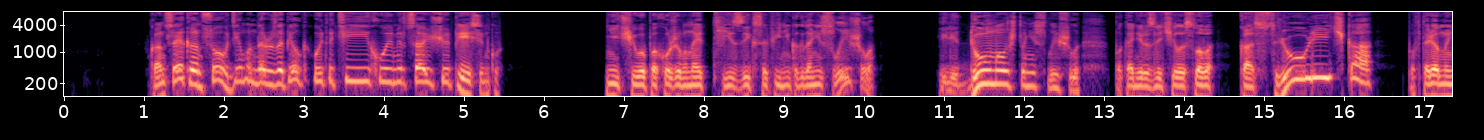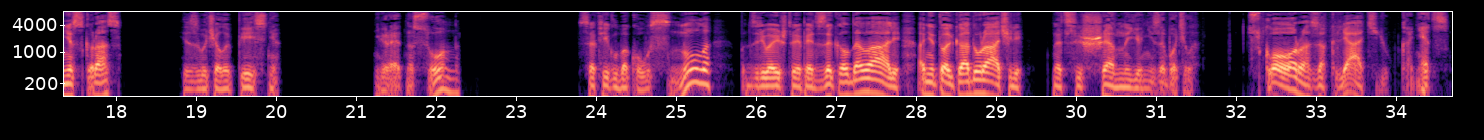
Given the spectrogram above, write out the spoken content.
В конце концов демон даже запел какую-то тихую мерцающую песенку. Ничего похожего на этот язык София никогда не слышала. Или думала, что не слышала, пока не различила слово «кастрюлечка», повторенное несколько раз. И звучала песня, невероятно сонно, София глубоко уснула, подозревая, что ее опять заколдовали, а не только одурачили, но это совершенно ее не заботило. Скоро заклятию конец.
